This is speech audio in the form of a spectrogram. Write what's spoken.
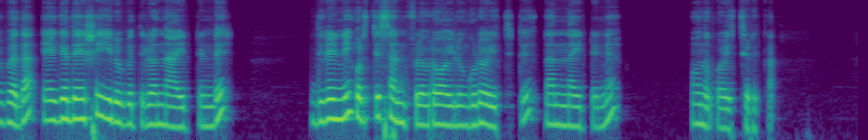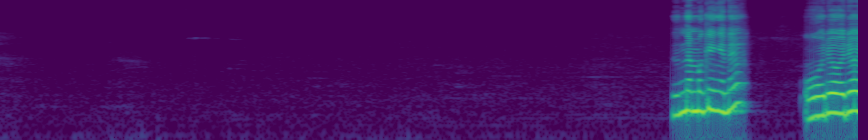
അപ്പോൾ അതാ ഏകദേശം ഈ രൂപത്തിലൊന്നായിട്ടുണ്ട്. ഇതിലിനി കുറച്ച് സൺഫ്ലവർ ഓയിലും കൂടെ ഒഴിച്ചിട്ട് നന്നായിട്ട് തന്നെ ഒന്ന് കുഴച്ചെടുക്കാം. ഇത് നമുക്കിങ്ങനെ ഓരോരോ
